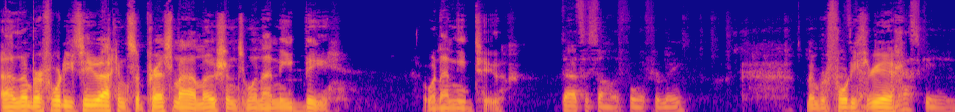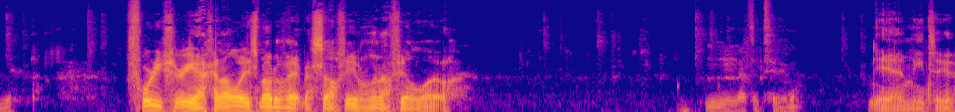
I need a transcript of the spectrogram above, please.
Uh, number 42. I can suppress my emotions when I need be. When I need to. That's a solid four for me. Number 43. Masking. 43. I can always motivate myself even when I feel low. Mm, that's a two. Yeah, me too.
